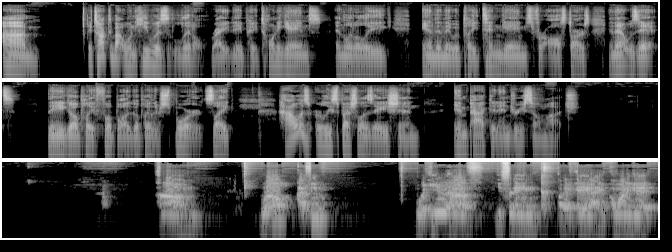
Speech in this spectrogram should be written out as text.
um, they talked about when he was little, right? They played 20 games in Little League, and then they would play 10 games for All Stars, and that was it. Then he'd go play football, he'd go play other sports. Like, how has early specialization impacted injury so much? Um, well, I think what you have, you saying like, hey, I, I want to get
